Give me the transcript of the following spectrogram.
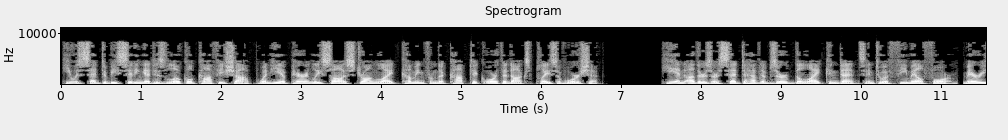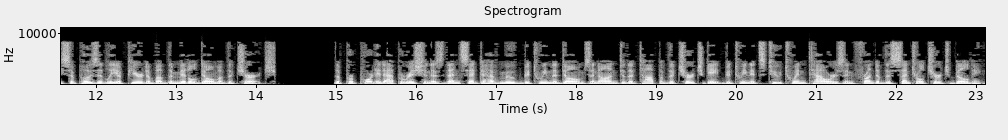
He was said to be sitting at his local coffee shop when he apparently saw a strong light coming from the Coptic Orthodox place of worship. He and others are said to have observed the light condense into a female form. Mary supposedly appeared above the middle dome of the church. The purported apparition is then said to have moved between the domes and on to the top of the church gate between its two twin towers in front of the central church building.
